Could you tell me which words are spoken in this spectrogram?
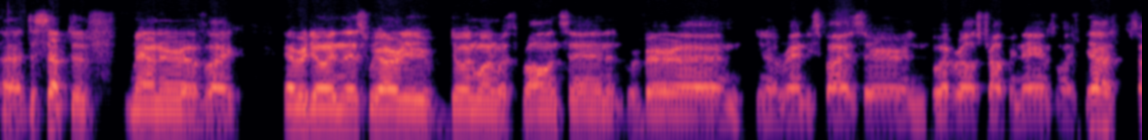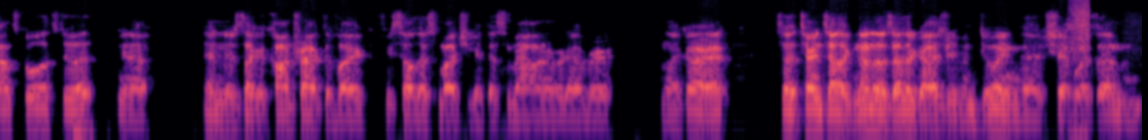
a deceptive manner of like, "Hey, we're doing this. We already doing one with Rawlinson and Rivera, and you know Randy Spizer and whoever else dropping names." I'm like, "Yeah, sounds cool. Let's do it." You know, and there's like a contract of like, if we sell this much, you get this amount or whatever. I'm like, all right. So it turns out like none of those other guys are even doing the shit with them.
